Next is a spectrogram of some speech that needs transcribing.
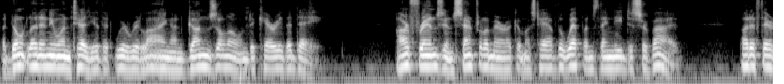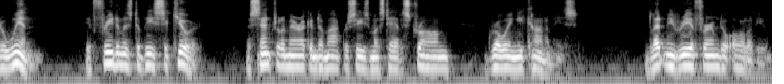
But don't let anyone tell you that we're relying on guns alone to carry the day. Our friends in Central America must have the weapons they need to survive. But if they're to win, if freedom is to be secure, the Central American democracies must have strong, growing economies. And let me reaffirm to all of you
